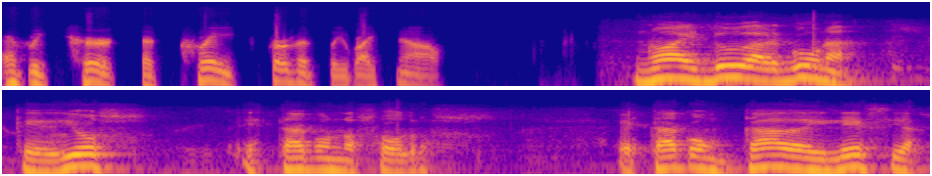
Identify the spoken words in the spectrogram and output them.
every church that prays fervently right now. No hay duda alguna que Dios está con nosotros. Está con cada iglesia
